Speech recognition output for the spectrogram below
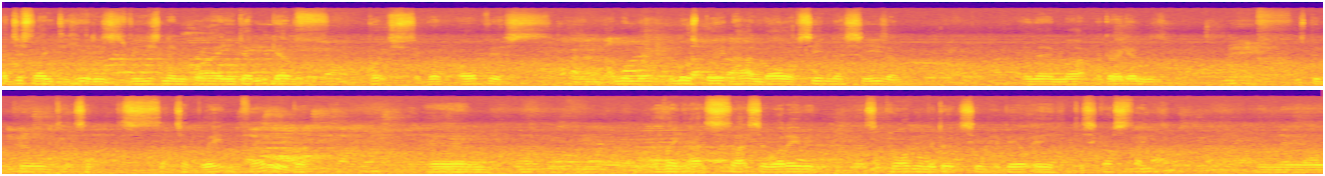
I'd just like to hear his reasoning why he didn't give, which were obvious. And, I mean, the, the most blatant handball I've seen this season, and then Mark McGuigan has been pulled. It's, a, it's such a blatant foul, but um, I think that's that's a worry. We, that's a problem. We don't seem to be able to discuss things, and uh,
